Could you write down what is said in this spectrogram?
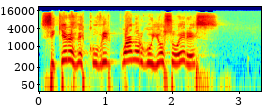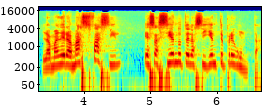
Si quieres descubrir cuán orgulloso eres, la manera más fácil es haciéndote la siguiente pregunta.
